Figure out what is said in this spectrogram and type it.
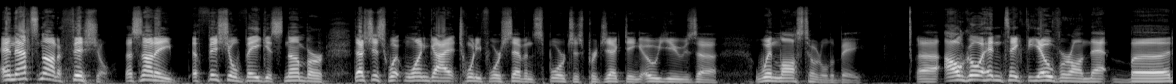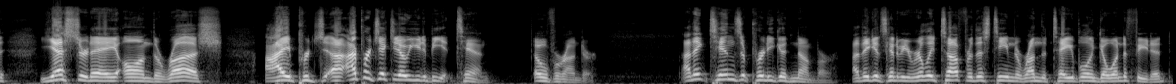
and that's not official. That's not a official Vegas number. That's just what one guy at twenty four seven Sports is projecting OU's uh, win loss total to be. Uh, I'll go ahead and take the over on that, bud. Yesterday on the rush, I proje- uh, I projected OU to be at ten over under. I think 10's a pretty good number. I think it's going to be really tough for this team to run the table and go undefeated.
